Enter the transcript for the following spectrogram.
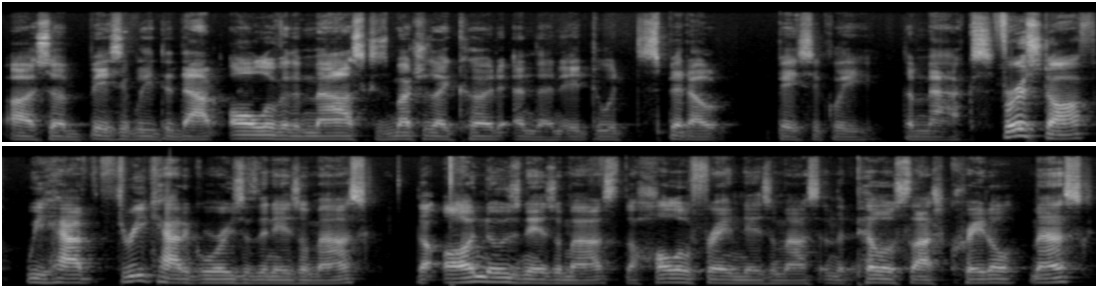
Uh, so basically did that all over the mask as much as I could, and then it would spit out basically the max. First off, we have three categories of the nasal mask. The on-nose nasal mask, the hollow frame nasal mask, and the pillow slash cradle mask.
